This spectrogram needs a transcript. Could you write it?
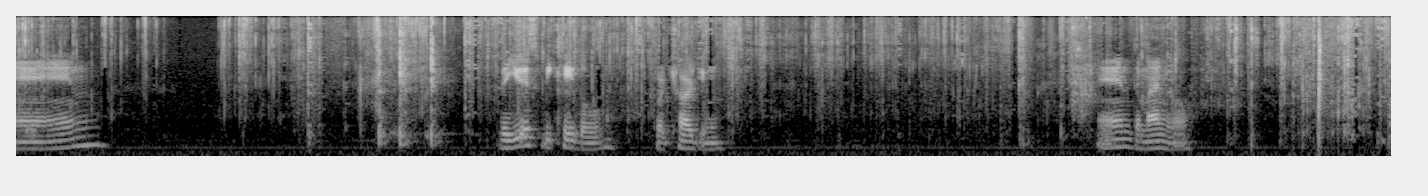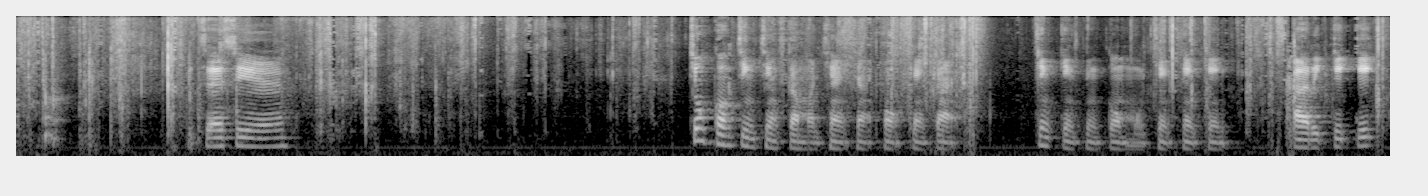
and the USB cable for charging. And the manual. It says here chung kong ching ching kam man chang chang kong ching kong ching ari kik kik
